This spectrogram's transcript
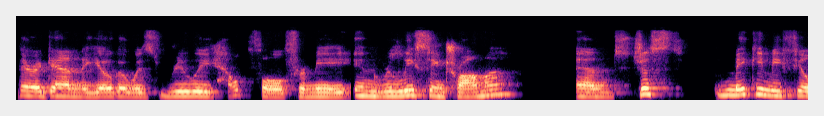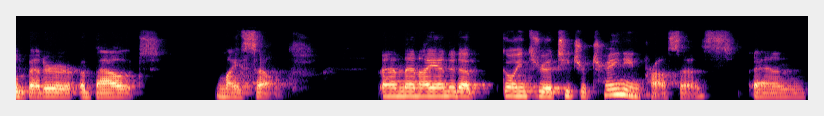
there again, the yoga was really helpful for me in releasing trauma and just making me feel better about myself and then I ended up going through a teacher training process and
